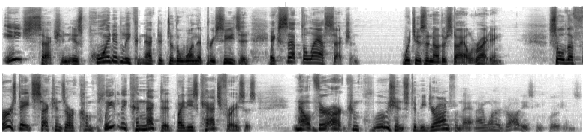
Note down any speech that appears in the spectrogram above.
each section is pointedly connected to the one that precedes it, except the last section, which is another style of writing. So the first eight sections are completely connected by these catchphrases. Now, there are conclusions to be drawn from that, and I want to draw these conclusions.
